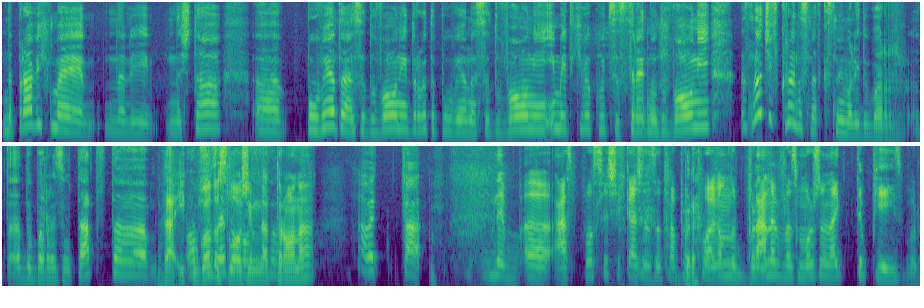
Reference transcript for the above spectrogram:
направихме нали, неща, а, половината не са доволни, другата половина не са доволни, има и такива, които са средно доволни. Значи, в крайна сметка сме имали добър, добър резултат. Та, Да, и кого да сложим в, на трона? Абе, та... Не, а, аз после ще кажа за това, предполагам, но Бран е възможно най-тъпия избор.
